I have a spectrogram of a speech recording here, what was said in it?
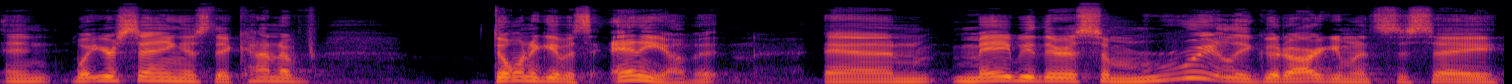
and what you're saying is they kind of don't want to give us any of it. And maybe there's some really good arguments to say,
